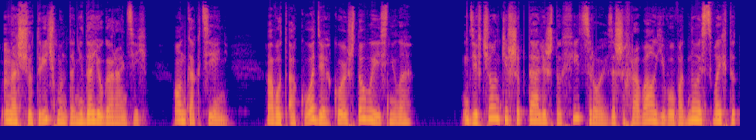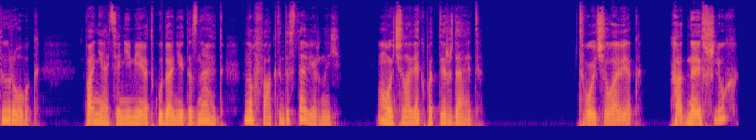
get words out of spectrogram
Насчет Ричмонда не даю гарантий. Он как тень. А вот о коде кое-что выяснила. Девчонки шептали, что Фицрой зашифровал его в одной из своих татуировок. Понятия не имею, откуда они это знают, но факт достоверный. Мой человек подтверждает. «Твой человек? Одна из шлюх?»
